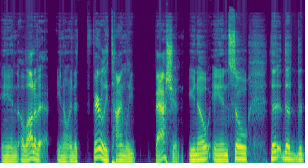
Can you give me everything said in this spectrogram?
and a lot of it, you know, in a fairly timely fashion, you know? And so the the the,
